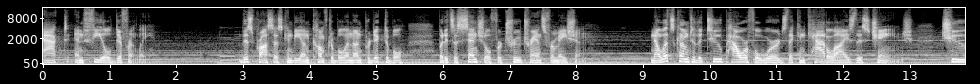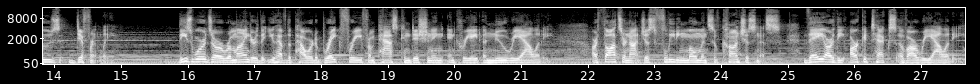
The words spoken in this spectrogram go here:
act, and feel differently. This process can be uncomfortable and unpredictable, but it's essential for true transformation. Now let's come to the two powerful words that can catalyze this change. Choose differently. These words are a reminder that you have the power to break free from past conditioning and create a new reality. Our thoughts are not just fleeting moments of consciousness. They are the architects of our reality.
